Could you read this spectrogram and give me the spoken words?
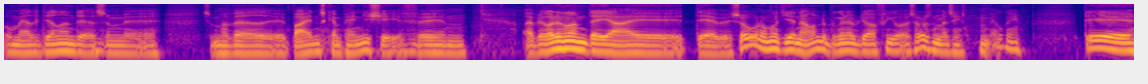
O'Malley Dillon der, som, øh, som har været øh, Bidens kampagnechef. Mm. Øh, og jeg blev godt indrømme, da jeg, øh, da jeg så nogle af de her navne, der begyndte at blive offentliggjort, så var det sådan, at man tænkte, "Hmm, okay, det, øh,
